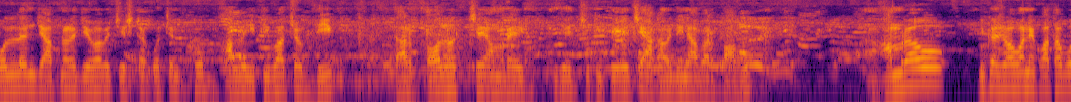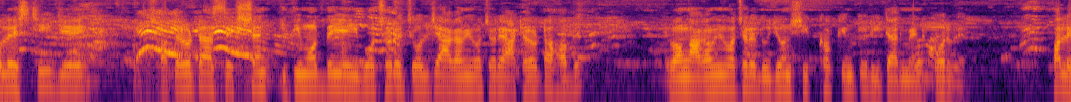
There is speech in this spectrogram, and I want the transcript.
বললেন যে আপনারা যেভাবে চেষ্টা করছেন, খুব ভালো ইতিবাচক দিক। তার ফল হচ্ছে আমরা যে চিঠি পেয়েছি, আগামী দিনে আবার পাবো। আমরাও বিকাশ ভবনে কথা বলে এসেছি যে সতেরোটা সেকশন ইতিমধ্যেই এই বছরে চলছে, আগামী বছরে আঠেরোটা হবে এবং আগামী বছরে দুজন শিক্ষক কিন্তু রিটায়ারমেন্ট করবে ফলে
